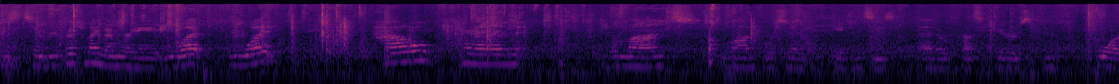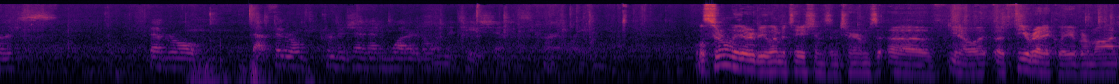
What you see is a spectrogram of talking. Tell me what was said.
just to refresh my memory, what, what, how can Vermont law enforcement agencies and or prosecutors enforce federal, that federal provision and what are the limitations currently? Well, certainly there would be limitations in terms of, you know, a- a theoretically, a Vermont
